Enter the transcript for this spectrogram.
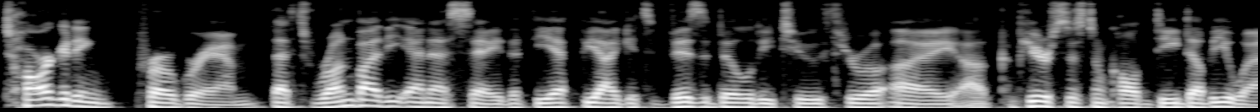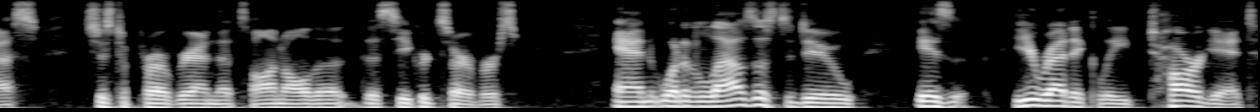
targeting program that's run by the NSA that the FBI gets visibility to through a, a, computer system called DWS. It's just a program that's on all the, the secret servers. And what it allows us to do is theoretically target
